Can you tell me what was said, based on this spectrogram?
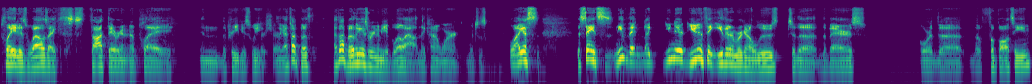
played as well as I thought they were going to play in the previous week. Sure. Like I thought both I thought both games were going to be a blowout, and they kind of weren't, which is well, I guess the Saints, neither like you knew, you didn't think either of them were going to lose to the the Bears or the the football team,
